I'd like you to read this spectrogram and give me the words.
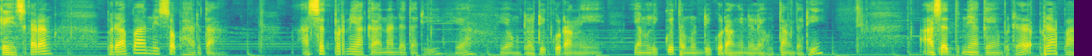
Oke, sekarang berapa nisab harta? Aset perniagaan Anda tadi ya, yang sudah dikurangi yang liquid dan dikurangi nilai hutang tadi. Aset niaga yang berapa?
